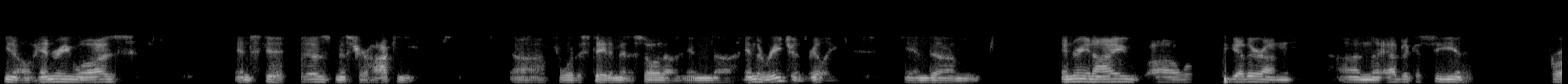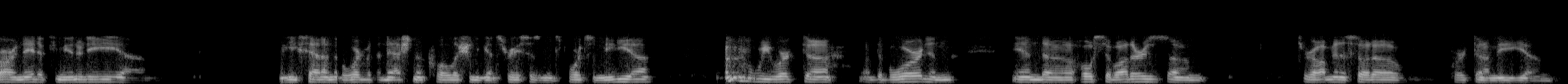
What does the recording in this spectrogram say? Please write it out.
You know, Henry was and still is Mr. Hockey uh, for the state of Minnesota and uh, in the region, really. And um, Henry and I uh, worked together on on the advocacy for our Native community. Um, he sat on the board with the National Coalition Against Racism in Sports and Media. we worked uh, on the board and and a host of others um, throughout Minnesota. Worked on the um,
